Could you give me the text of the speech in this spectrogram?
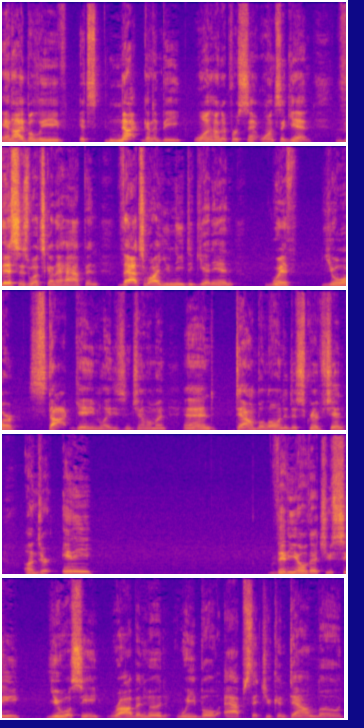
And I believe it's not going to be 100% once again. This is what's going to happen. That's why you need to get in with your stock game, ladies and gentlemen. And down below in the description, under any video that you see, you will see Robinhood Webull apps that you can download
